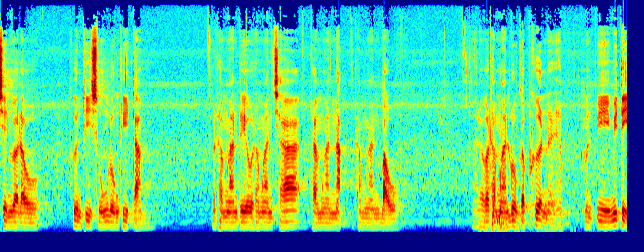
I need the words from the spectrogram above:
เช่นว่าเราขึ้นที่สูงลงที่ต่ำเราทำงานเร็วทำงานช้าทำงานหนักทำงานเบา แล้วก็ทำงานร่วมกับเพื่อนอะไรมันมีมิติ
